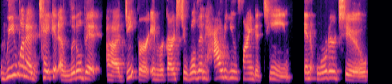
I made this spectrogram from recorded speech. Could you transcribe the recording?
we want to take it a little bit uh, deeper in regards to well then how do you find a team in order to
